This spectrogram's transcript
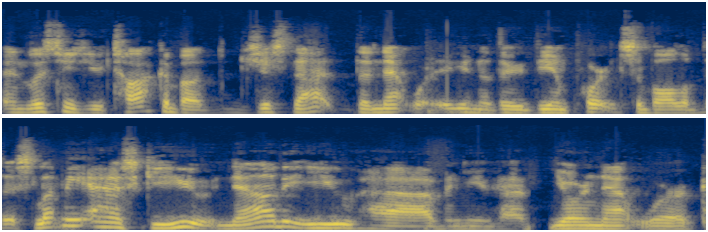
and listening to you talk about just that, the network, you know, the, the importance of all of this. Let me ask you, now that you have and you have your network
